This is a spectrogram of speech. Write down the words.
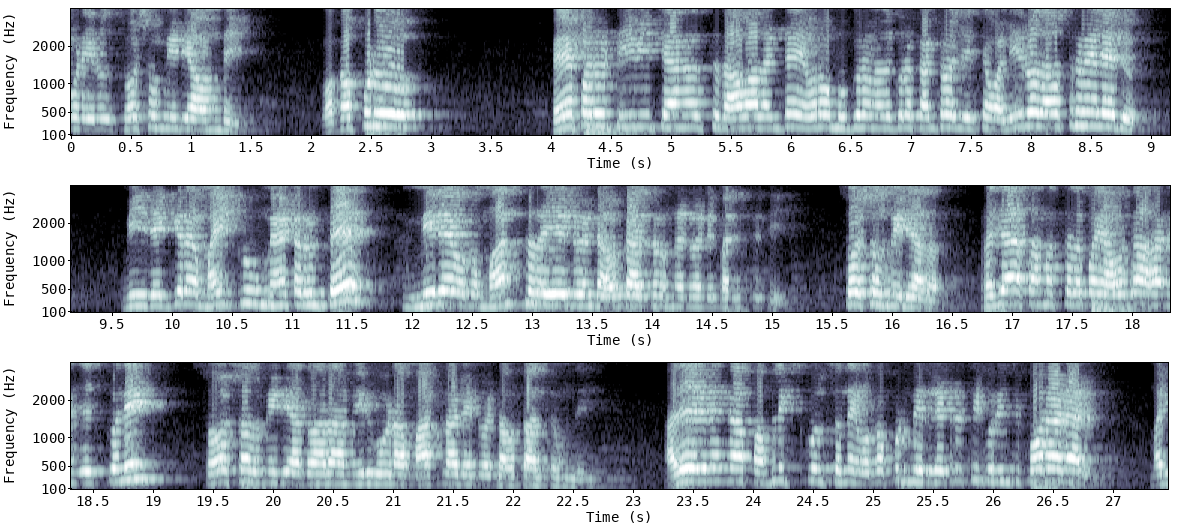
కూడా ఈరోజు సోషల్ మీడియా ఉంది. ఒకప్పుడు పేపరు టీవీ ఛానల్స్ రావాలంటే ఎవరో ముగ్గురు నలుగురు కంట్రోల్ చేసేవాళ్ళు. ఈ రోజు అవసరమే లేదు. మీ దగ్గర మైకు మ్యాటర్ ఉంటే మీరే ఒక మాన్స్టర్ అయ్యేటువంటి అవకాశం ఉన్నటువంటి పరిస్థితి సోషల్ మీడియాలో. ప్రజా సమస్యలపై అవగాహన చేసుకొని సోషల్ మీడియా ద్వారా మీరు కూడా మాట్లాడేటువంటి అవకాశం ఉంది. అదేవిధంగా పబ్లిక్ స్కూల్స్ ఉన్నాయి. ఒకప్పుడు మీరు లిటరసీ గురించి పోరాడారు. మరి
